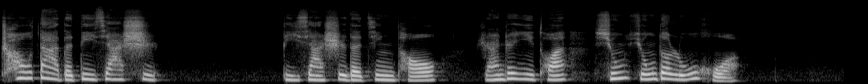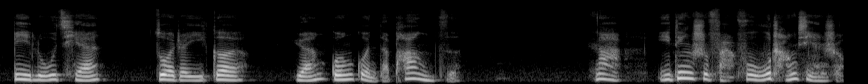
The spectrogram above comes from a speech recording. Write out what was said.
超大的地下室。地下室的尽头燃着一团熊熊的炉火，壁炉前坐着一个圆滚滚的胖子。那一定是反复无常先生。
